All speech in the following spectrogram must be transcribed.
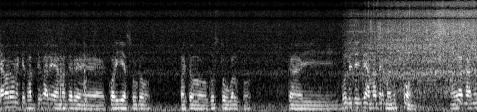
আবার অনেকে ভাবতে পারে আমাদের করিয়া সোডো হয়তো গোস্ত গল্প। তাই বলে দিই যে আমাদের মানুষ কম আমরা মানুষ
